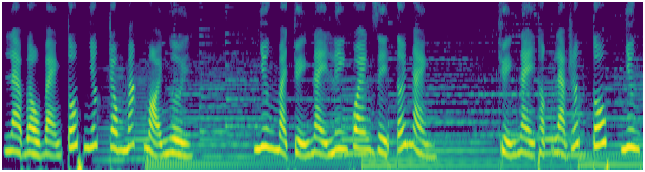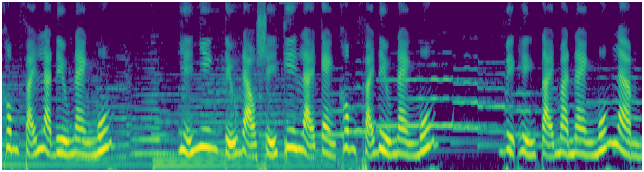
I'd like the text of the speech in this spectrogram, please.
Là bầu bạn tốt nhất trong mắt mọi người. Nhưng mà chuyện này liên quan gì tới nàng? Chuyện này thật là rất tốt, Nhưng không phải là điều nàng muốn. Dĩ nhiên tiểu đạo sĩ kia lại càng không phải điều nàng muốn. Việc hiện tại mà nàng muốn làm,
